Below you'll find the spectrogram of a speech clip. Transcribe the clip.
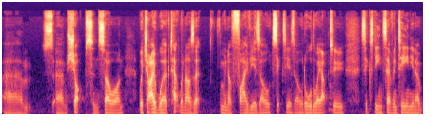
um, um, shops and so on, which I worked at when I was at, you know, five years old, six years old, all the way up to 16, 17. You know,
